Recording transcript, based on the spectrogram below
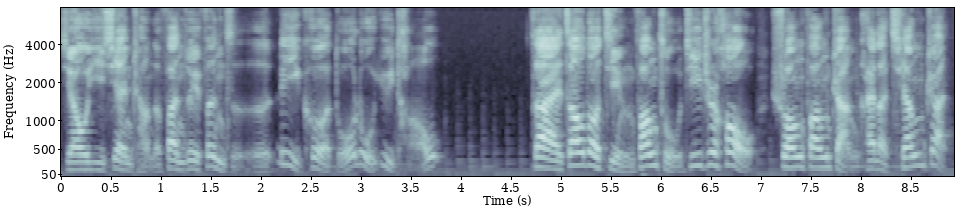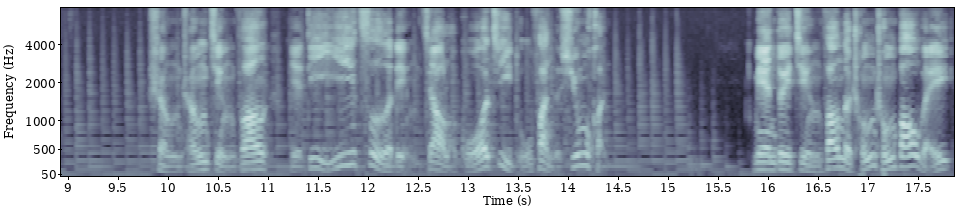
交易现场的犯罪分子立刻夺路欲逃，在遭到警方阻击之后，双方展开了枪战。省城警方也第一次领教了国际毒贩的凶狠。面对警方的重重包围，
